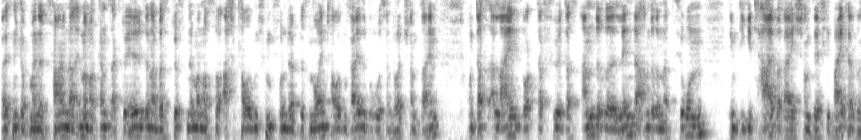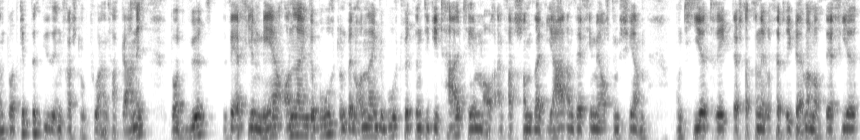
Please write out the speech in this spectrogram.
Weiß nicht, ob meine Zahlen da immer noch ganz aktuell sind, aber es dürften immer noch so 8500 bis 9000 Reisebüros in Deutschland sein. Und das allein sorgt dafür, dass andere Länder, andere Nationen im Digitalbereich schon sehr viel weiter sind. Dort gibt es diese Infrastruktur einfach gar nicht. Dort wird sehr viel mehr online gebucht und wenn online gebucht wird, sind Digitalthemen auch einfach schon seit Jahren sehr viel mehr auf dem Schirm. Und hier trägt der stationäre Vertrieb ja immer noch sehr viel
